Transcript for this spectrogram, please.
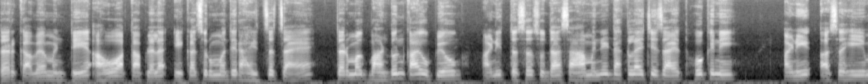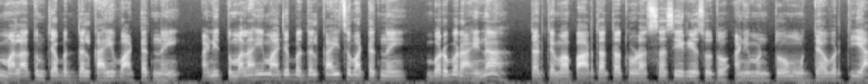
तर काव्या म्हणते अहो आता आपल्याला एकाच रूममध्ये राहायचंच आहे. तर मग भांडून काय उपयोग? आणि तसं सुद्धा सहा महिने ढकलायचेच आहेत हो की नाही? आणि असंही मला तुमच्याबद्दल काही वाटत नाही आणि तुम्हालाही माझ्याबद्दल काहीच वाटत नाही. बरोबर आहे ना? तर तेव्हा पार्थ आता थोडासा सिरियस होतो आणि म्हणतो मुद्द्यावरती या.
